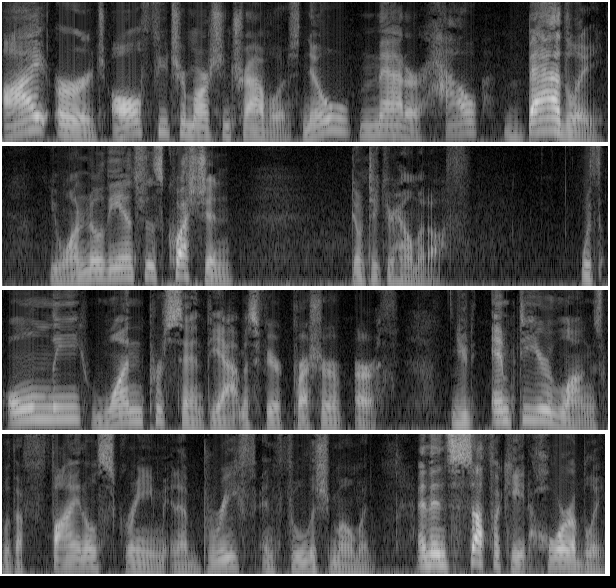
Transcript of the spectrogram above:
I urge all future Martian travelers, no matter how badly you want to know the answer to this question, don't take your helmet off. With only 1% the atmospheric pressure of Earth, you'd empty your lungs with a final scream in a brief and foolish moment, and then suffocate horribly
